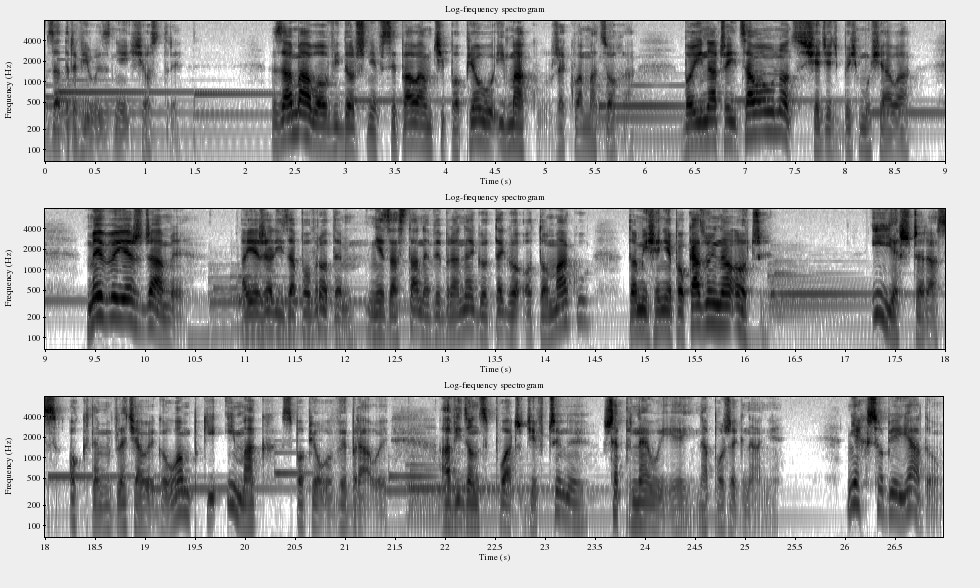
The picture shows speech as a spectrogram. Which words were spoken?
zadrwiły z niej siostry. Za mało widocznie wsypałam ci popiołu i maku, rzekła macocha, bo inaczej całą noc siedzieć byś musiała. My wyjeżdżamy, a jeżeli za powrotem nie zastanę wybranego tego oto maku, to mi się nie pokazuj na oczy. I jeszcze raz oknem wleciały gołąbki i mak z popiołu wybrały, a widząc płacz dziewczyny, szepnęły jej na pożegnanie. Niech sobie jadą,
